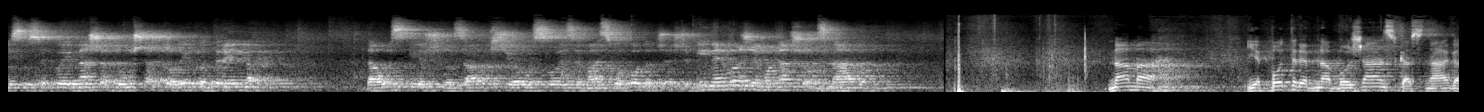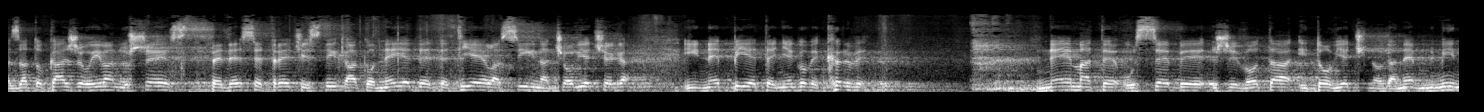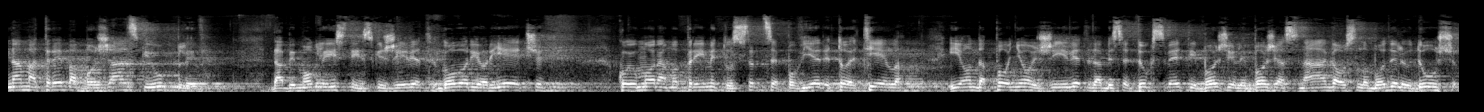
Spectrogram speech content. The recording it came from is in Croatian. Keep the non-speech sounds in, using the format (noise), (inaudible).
Isuse, kojeg naša duša toliko treba da uspješno završi ovo svoje zemaljsko hodočašće. Mi ne možemo našom snagom. Nama je potrebna božanska snaga Zato kaže u Ivanu 6, 53 stih Ako ne jedete tijela Sina čovječega I ne pijete njegove krvi Nemate u sebi života i to vječnoga. Ne, Mi nama treba božanski upliv Da bi mogli istinski živjeti Govori o riječi koju moramo primiti u srce po vjeri, to je tijelo i onda po njoj živjeti da bi se Duh Sveti Boži ili Božja snaga oslobodili u dušu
